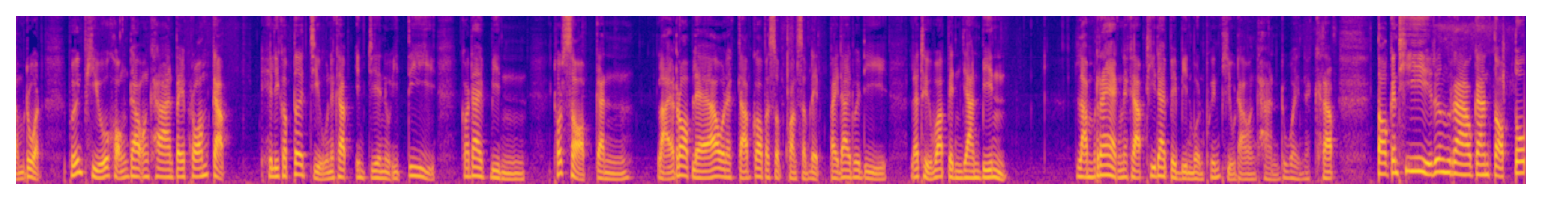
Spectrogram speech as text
สำรวจ พื้นผิวของดาวอังคารไปพร้อมกับเฮลิคอปเตอร์จิ๋วนะครับ Ingenuity ก็ได้บินทดสอบกันหลายรอบแล้วนะครับ ก็ประสบความสำเร็จไปได้ด้วยดี และถือว่าเป็นยานบินลำแรกนะครับที่ได้ไปบินบนพื้นผิวดาวอังคารด้วยนะครับ ต่อกันที่เรื่องราวการตอบโต้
